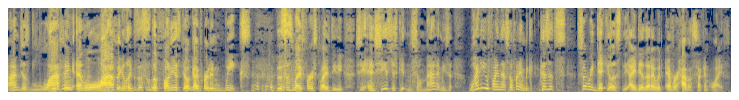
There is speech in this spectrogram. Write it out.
I'm just laughing and laughing like this is the funniest joke I've heard in weeks. This is my first wife, Dee Dee. She and she's just getting so mad at me. She's like, "Why do you find that so funny?" Because it's so ridiculous the idea that I would ever have a second wife.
